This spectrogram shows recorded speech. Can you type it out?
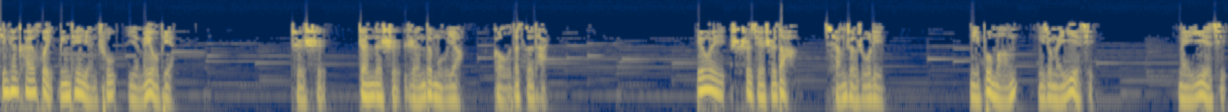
今天开会，明天演出也没有变，只是真的是人的模样，狗的姿态。因为世界之大，强者如林，你不忙，你就没业绩。没业绩，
